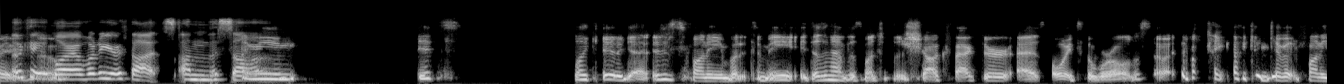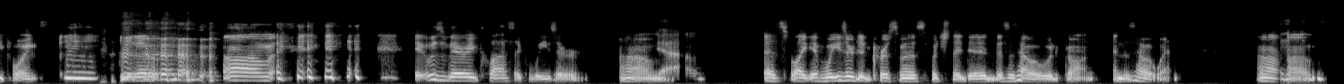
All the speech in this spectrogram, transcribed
Okay, so. Laura, what are your thoughts on the song? I mean, it's like it again. It is funny, but to me, it doesn't have as much of the shock factor as "Oh, it's the world." So I don't think I can give it funny points. You know, um, it was very classic Weezer. Um, Yeah. it's like if Weezer did Christmas, which they did, this is how it would have gone, and this is how it went. Um,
